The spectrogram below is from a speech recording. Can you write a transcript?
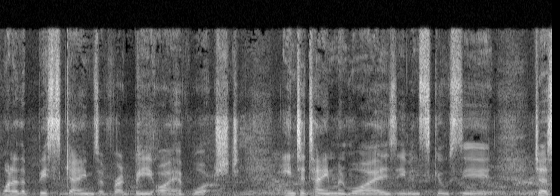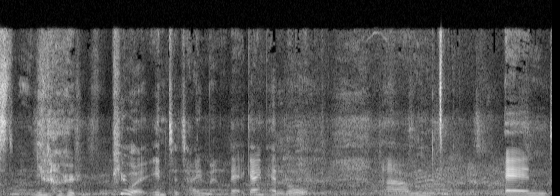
one of the best games of rugby I have watched, entertainment-wise, even skill set, just you know, pure entertainment. That game had it all. Um, and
